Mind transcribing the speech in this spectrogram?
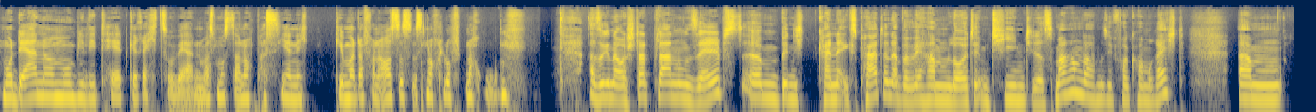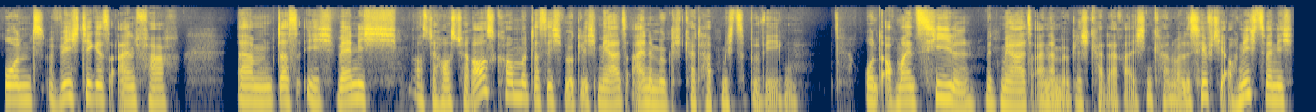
moderne Mobilität gerecht zu werden? Was muss da noch passieren? Ich gehe mal davon aus, es ist noch Luft nach oben. Also genau, Stadtplanung selbst ähm, bin ich keine Expertin, aber wir haben Leute im Team, die das machen, da haben Sie vollkommen recht. Ähm, und wichtig ist einfach, ähm, dass ich, wenn ich aus der Haustür rauskomme, dass ich wirklich mehr als eine Möglichkeit habe, mich zu bewegen. Und auch mein Ziel mit mehr als einer Möglichkeit erreichen kann. Weil es hilft ja auch nichts, wenn ich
